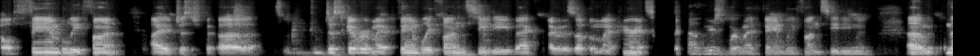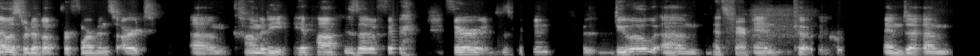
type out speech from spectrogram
called Family Fun. I just uh, discovered my Family Fun CD back. I was up at my parents. Oh, here's where my Family Fun CD went, um, and that was sort of a performance art um, comedy hip hop. Is that a fair fair description? Duo. Um, That's fair. And and um,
